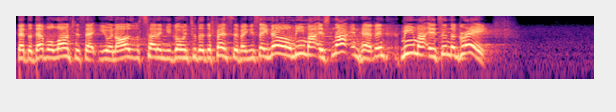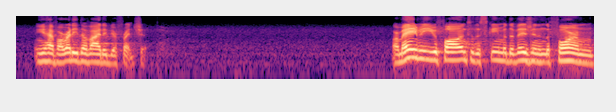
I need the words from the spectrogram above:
that the devil launches at you, and all of a sudden you go into the defensive and you say, "No, Mima is not in heaven. Mima is in the grave," and you have already divided your friendship. Or maybe you fall into the scheme of division in the form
